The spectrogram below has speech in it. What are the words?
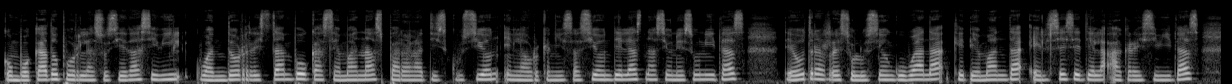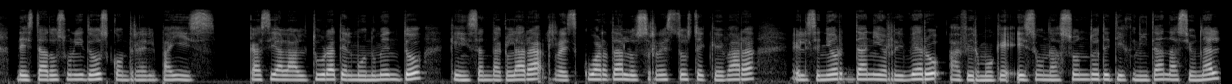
convocado por la sociedad civil cuando restan pocas semanas para la discusión en la Organización de las Naciones Unidas de otra resolución cubana que demanda el cese de la agresividad de Estados Unidos contra el país casi a la altura del monumento que en Santa Clara resguarda los restos de Guevara, el señor Daniel Rivero afirmó que es un asunto de dignidad nacional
